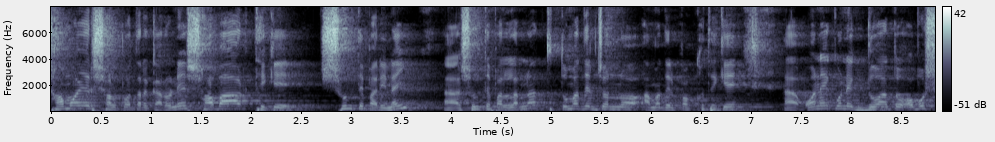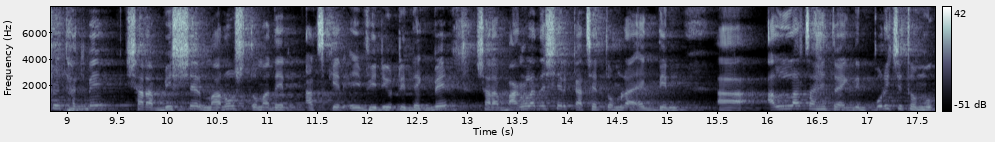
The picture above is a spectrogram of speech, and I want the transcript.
সময়ের স্বল্পতার কারণে সবার থেকে শুনতে পারি নাই শুনতে পারলাম না। তো তোমাদের জন্য আমাদের পক্ষ থেকে অনেক অনেক দোয়া তো অবশ্যই থাকবে। সারা বিশ্বের মানুষ তোমাদের আজকের এই ভিডিওটি দেখবে। সারা বাংলাদেশের কাছে তোমরা একদিন আল্লাহ চাহে তো একদিন পরিচিত মুখ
